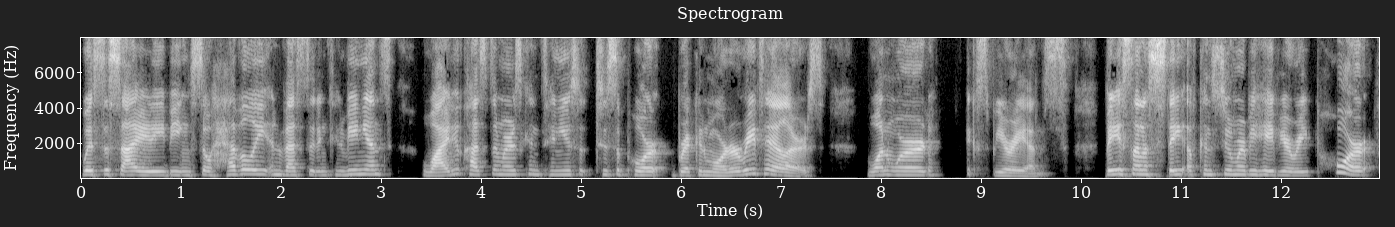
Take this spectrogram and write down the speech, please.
With society being so heavily invested in convenience, why do customers continue to support brick and mortar retailers? One word experience. Based on a state of consumer behavior report,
